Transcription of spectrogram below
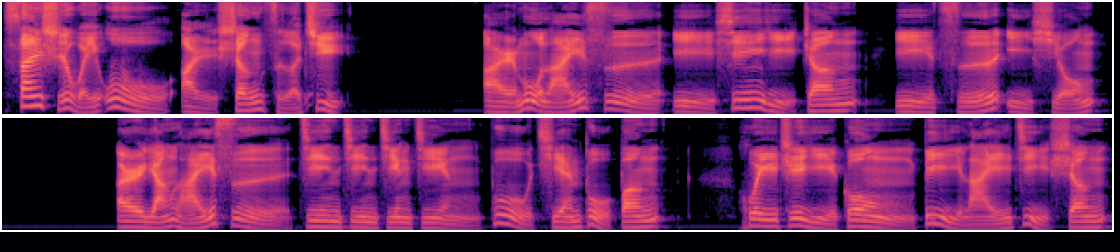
三十为物，耳生则惧。耳目来似，以心以争，以雌以雄。耳阳来似，金金晶晶，不迁不崩。挥之以功，必来既生。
